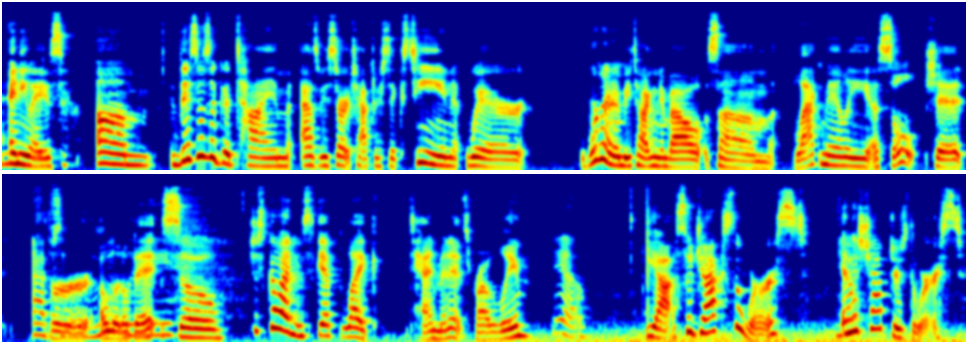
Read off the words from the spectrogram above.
Anyways, um, this is a good time as we start chapter 16 where we're going to be talking about some blackmaily assault shit for a little bit. So just go ahead and skip like 10 minutes probably. yeah. Yeah, so Jack's the worst. And this chapter's the worst.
